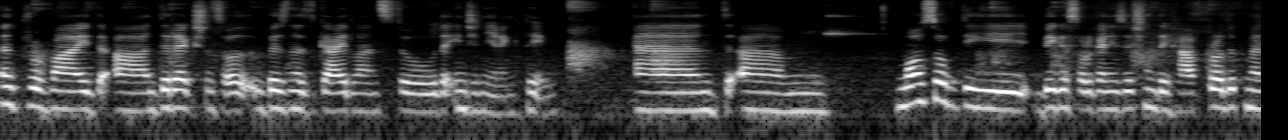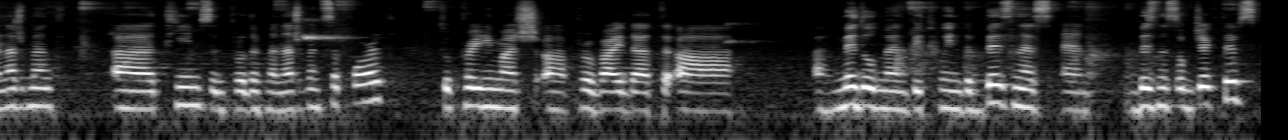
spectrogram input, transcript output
and provide uh, directions or business guidelines to the engineering team. And um, most of the biggest organizations, they have product management uh, teams and product management support to pretty much uh, provide that uh, middleman between the business and business objectives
